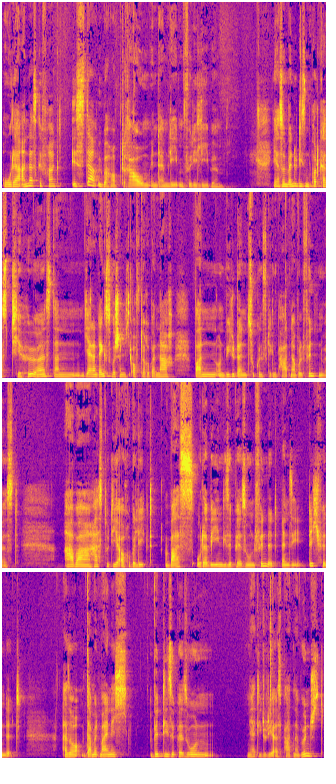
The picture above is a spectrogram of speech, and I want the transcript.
Oder anders gefragt, ist da überhaupt Raum in deinem Leben für die Liebe? Ja, also wenn du diesen Podcast hier hörst, dann, ja, dann denkst du wahrscheinlich oft darüber nach, wann und wie du deinen zukünftigen Partner wohl finden wirst. Aber hast du dir auch überlegt, was oder wen diese Person findet, wenn sie dich findet? Also damit meine ich, wird diese Person, ja, die du dir als Partner wünschst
